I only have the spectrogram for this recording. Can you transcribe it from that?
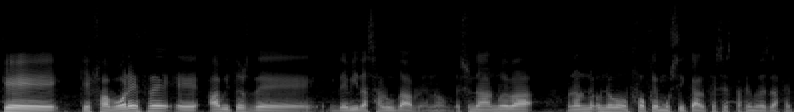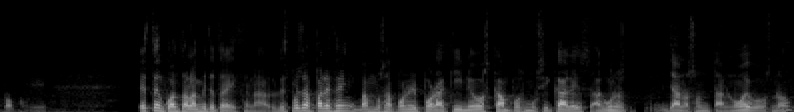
que, favorece eh, hábitos de, vida saludable. ¿no? Es una nueva, un nuevo enfoque musical que se está haciendo desde hace poco. Esto en cuanto al ámbito tradicional. Después aparecen, vamos a poner por aquí nuevos campos musicales, algunos ya no son tan nuevos, ¿no?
